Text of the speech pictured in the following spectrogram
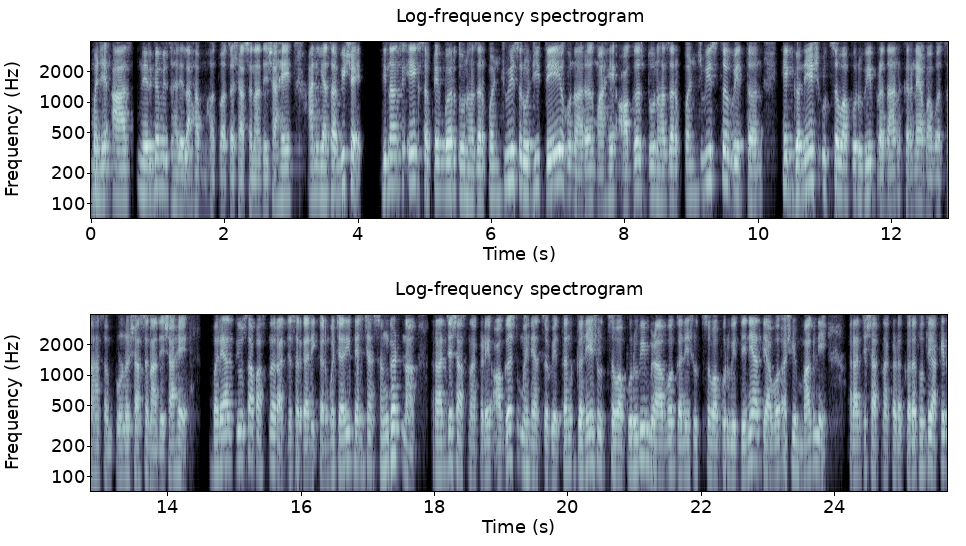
म्हणजे आज निर्गमित झालेला हा महत्त्वाचा शासन आदेश आहे. आणि याचा विषय दिनांक एक सप्टेंबर दोन हजार पंचवीस रोजी देय होणारं माहे ऑगस्ट दोन हजार पंचवीसचं वेतन हे गणेश उत्सवापूर्वी प्रदान करण्याबाबतचा हा संपूर्ण शासन आदेश आहे. बऱ्याच दिवसापासून राज्य सरकारी कर्मचारी त्यांच्या संघटना राज्य शासनाकडे ऑगस्ट महिन्याचं वेतन गणेश उत्सवापूर्वी मिळावं गणेश उत्सवापूर्वी देण्यात यावं अशी मागणी राज्य शासनाकडे करत होती. अखेर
